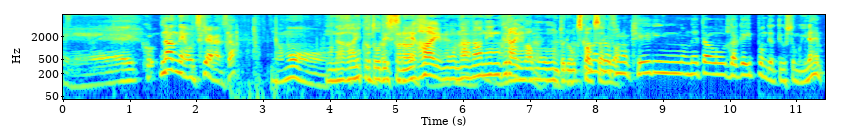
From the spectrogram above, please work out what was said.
えーこ何年お付き合いなんですか？いや、もう。もう長いことですね。はい。もう7年ぐらいはもう本当にオツパークさんには。なかなかその競輪のネタをだけ一本でやっていく人もいないもん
